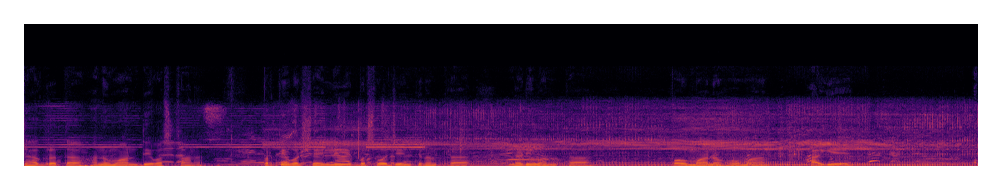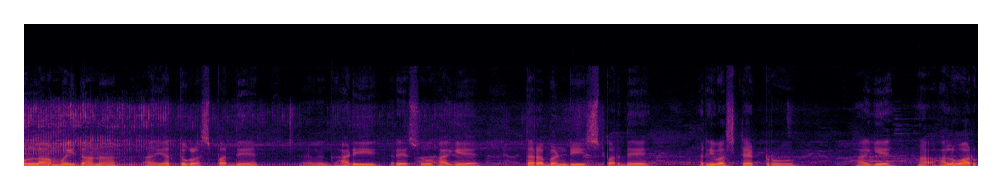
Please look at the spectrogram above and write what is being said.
ಜಾಗೃತ ಹನುಮಾನ್ ದೇವಸ್ಥಾನ. ಪ್ರತಿ ವರ್ಷ ಇಲ್ಲಿ ಬಸವ ಜಯಂತಿ ನಂತರ ನಡೆಯುವಂಥ ಪವಮಾನ ಹೋಮ ಹಾಗೆ ಖುಲ್ಲಾ ಮೈದಾನ, ಎತ್ತುಗಳ ಸ್ಪರ್ಧೆ, ಗಾಡಿ ರೇಸು ಹಾಗೆ ತರಬಂಡಿ ಸ್ಪರ್ಧೆ, ರಿವರ್ಸ್ ಟ್ರ್ಯಾಕ್ಟ್ರು ಹಾಗೆ ಹಲವಾರು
